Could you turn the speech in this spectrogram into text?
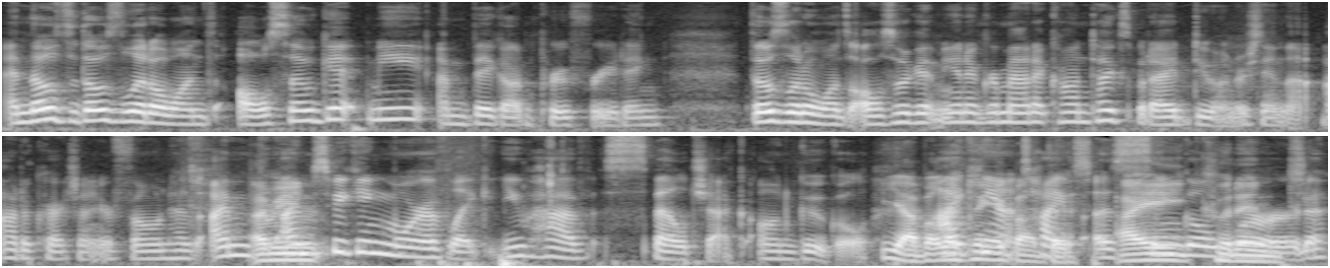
And those those little ones also get me. I'm big on proofreading. Those little ones also get me in a grammatic context, but I do understand that autocorrect on your phone has. I'm I I mean- am speaking more of like you have spell check on Google. Yeah, but like I can't about type this. a I single couldn't word.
